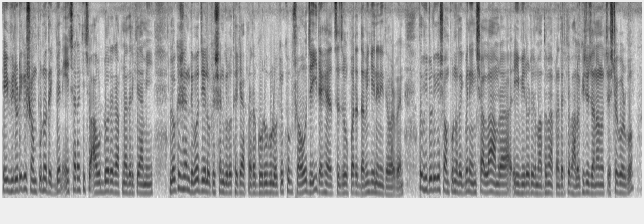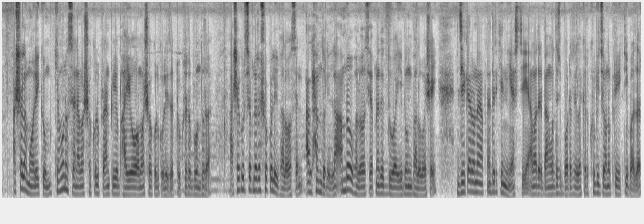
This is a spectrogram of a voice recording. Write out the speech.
এই ভিডিওটিকে সম্পূর্ণ দেখবেন। এছাড়া কিছু আউটডোরের আপনাদেরকে আমি লোকেশন দেবো। যে লোকেশনগুলো থেকে আপনারা গরুগুলোকে খুব সহজেই দেখা যাচ্ছে যে উপরের দামে কিনে নিতে পারবেন। তো ভিডিওটিকে সম্পূর্ণ দেখবেন ইনশাল্লাহ আমরা এই ভিডিওটির মাধ্যমে আপনাদেরকে ভালো কিছু জানানোর চেষ্টা করব। আসসালামু আলাইকুম, কেমন আছেন আমার সকল প্রাণপ্রিয় ভাই ও আমার সকল কলিজার টুকরার বন্ধুরা? আশা করছি আপনারা সকলেই ভালো আছেন। আলহামদুলিল্লাহ, আমরাও ভালো আছি আপনাদের দোয়াই এবং ভালোবাসাই। যে কারণে আপনাদেরকে নিয়ে আসছি আমাদের বাংলাদেশ বর্ডার এলাকার খুবই জনপ্রিয় একটি বাজার,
